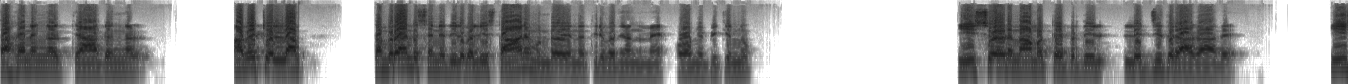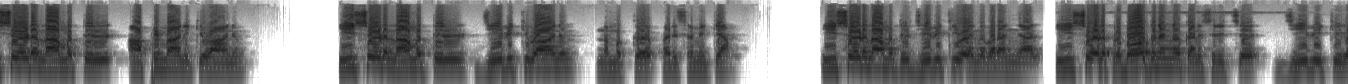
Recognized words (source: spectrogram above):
സഹനങ്ങൾ ത്യാഗങ്ങൾ അവയ്ക്കെല്ലാം തമ്പുരാന്റെ സന്നിധിയിൽ വലിയ സ്ഥാനമുണ്ട് എന്ന് തിരുവചനം നമ്മെ ഓർമ്മിപ്പിക്കുന്നു. ഈശോയുടെ നാമത്തെ പ്രതി ലജ്ജിതരാകാതെ ഈശോയുടെ നാമത്തിൽ അഭിമാനിക്കുവാനും ഈശോയുടെ നാമത്തിൽ ജീവിക്കുവാനും നമുക്ക് പരിശ്രമിക്കാം. ഈശോയുടെ നാമത്തിൽ ജീവിക്കുക എന്ന് പറഞ്ഞാൽ ഈശോയുടെ പ്രബോധനങ്ങൾക്കനുസരിച്ച് ജീവിക്കുക.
